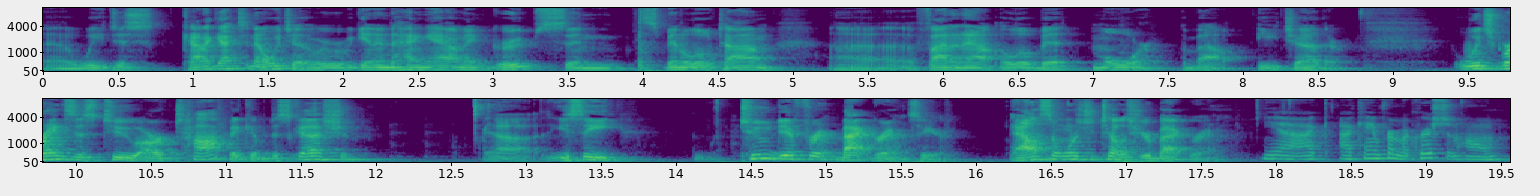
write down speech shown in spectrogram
uh, we just kind of got to know each other. We were beginning to hang out in groups and spend a little time uh, finding out a little bit more about each other. Which brings us to our topic of discussion. Uh, you see, two different backgrounds here. Allison, why don't you tell us your background? Yeah, I, I came from a Christian home.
